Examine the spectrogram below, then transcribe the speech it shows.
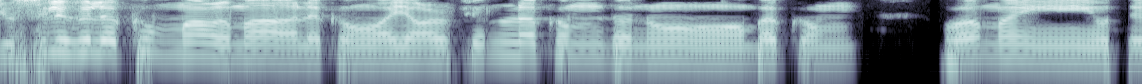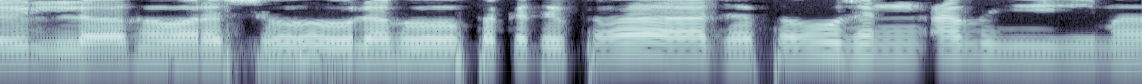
يصلح لكم أعمالكم ويغفر لكم ذنوبكم ومن يطع الله ورسوله فقد فاز فوزا عظيما.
